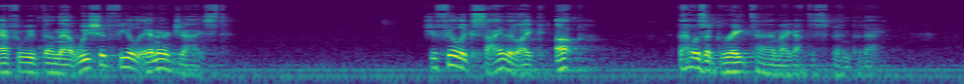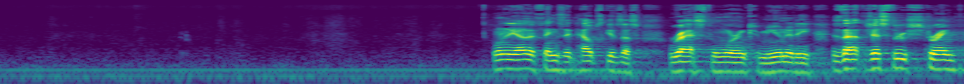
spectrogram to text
after we've done that, we should feel energized. Should feel excited, like up. That was a great time I got to spend today. One of the other things that helps gives us rest when we're in community is not just through strength,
